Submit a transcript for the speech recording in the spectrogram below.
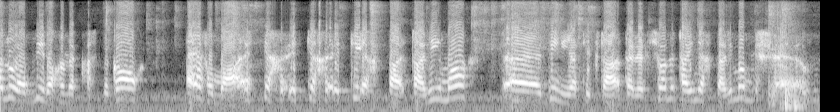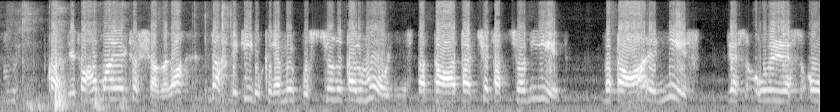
allura l-bniedem aħna nikkastigawh, insomma ittih ittih ittih tagħlima, din hija tip ta' ta' lezzjoni, tajnieh tagħlima biex f'każijiet oħra ma jerġax jagħmilha. Naf ftit ilu kien hemm il-kwistjoni tal-wardens, taċ-ċitazzjonijiet. Meta n-nies resqu resqu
